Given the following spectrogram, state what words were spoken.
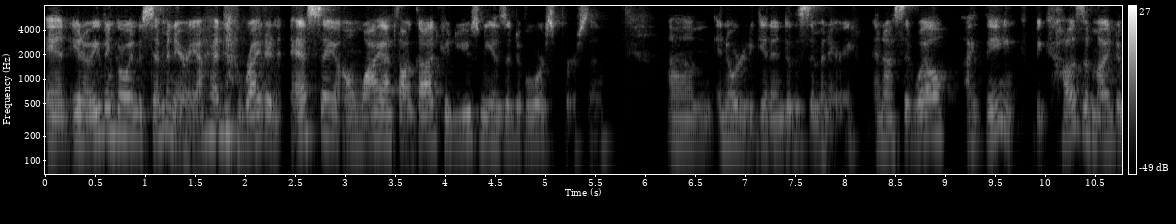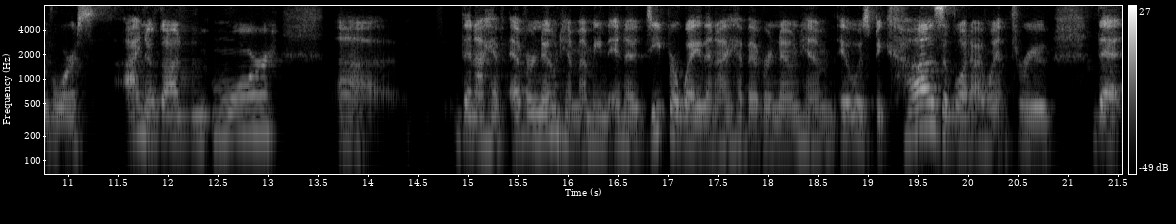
And, you know, even going to seminary, I had to write an essay on why I thought God could use me as a divorced person um, in order to get into the seminary. And I said, well, I think because of my divorce, I know God more uh, than I have ever known him. I mean, in a deeper way than I have ever known him. It was because of what I went through that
